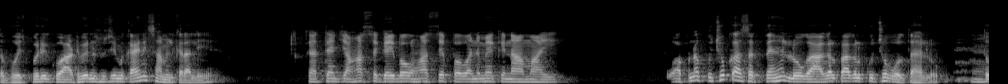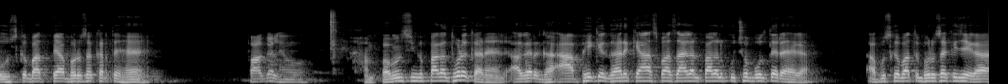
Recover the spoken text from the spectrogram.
तो भोजपुरी को आठवीं अनुसूची में काहे नहीं शामिल करा लिए? कहते हैं जहाँ से गई बा वहाँ से पवन में के नाम आई। वो अपना कुछ कह सकते हैं लोग आगल पागल कुछ बोलता है लोग। तो उसके बाद पे आप भरोसा करते हैं? पागल हैं वो। हम पवन सिंह को पागल थोड़े कर रहे हैं। अगर आप ही के घर के आसपास आगल पागल कुछ बोलते रहेगा आप उसके बाद पे भरोसा कीजिएगा।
